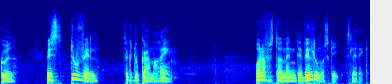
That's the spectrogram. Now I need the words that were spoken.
Gud, hvis du vil, så kan du gøre mig ren. Underforstået, men det vil du måske slet ikke.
